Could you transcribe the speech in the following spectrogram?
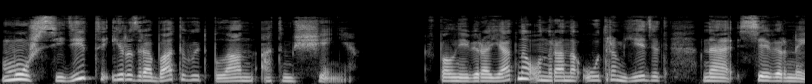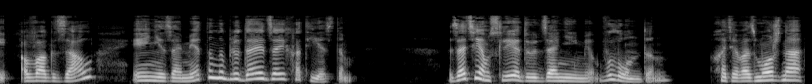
муж сидит и разрабатывает план отмщения. Вполне вероятно, он рано утром едет на северный вокзал и незаметно наблюдает за их отъездом. Затем следует за ними в Лондон. Хотя, возможно,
